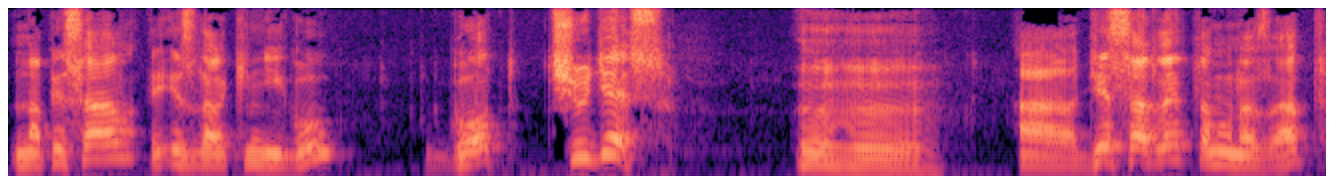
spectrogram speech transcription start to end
написал и издал книгу «Год чудес». Мгм. А 10 лет тому назад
